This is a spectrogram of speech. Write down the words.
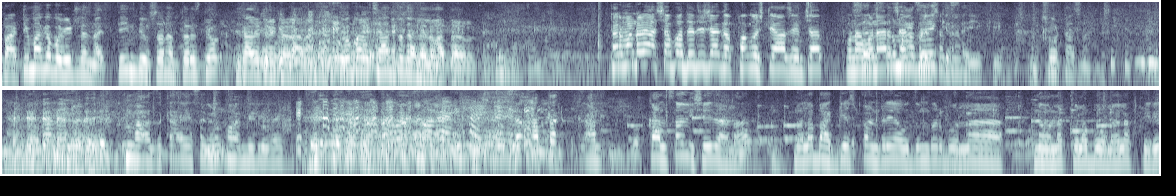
पाठीमागे बघितलं नाही. तीन दिवसानंतरच तो शाळेत रिटर्न आला. तो बरं शांत झालेलं वातावरण. तर मंडळी अशा पद्धतीच्या गप्पा गोष्टी आज यांच्या पुन्हा होणार माझा एक किस्सा आहे की छोटासा. माझं काय सगळं कॉमेडी आता काल कालचा विषय झाला. मला भाग्येश पांढरे औदुंबर बोलला नवनाथ तुला बोलायला लागते रे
